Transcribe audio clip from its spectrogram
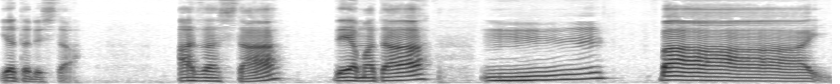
ヤタでした。あざした。ではまた。うーん。バイ。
